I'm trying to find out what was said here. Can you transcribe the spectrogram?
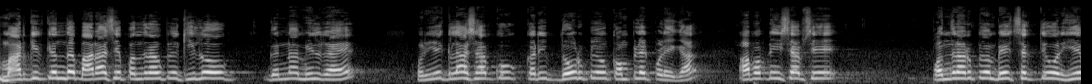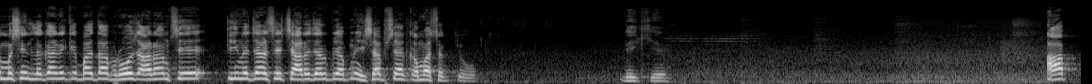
मार्केट के अंदर 12 से 15 रुपये किलो गन्ना मिल रहा है, और ये गिलास आपको करीब दो रुपये कंप्लीट पड़ेगा। आप अपने हिसाब से पंद्रह रुपये में बेच सकते हो और ये मशीन लगाने के बाद आप रोज़ आराम से तीन हज़ार से चार हज़ार रुपये अपने हिसाब से आप कमा सकते हो। देखिए। आप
